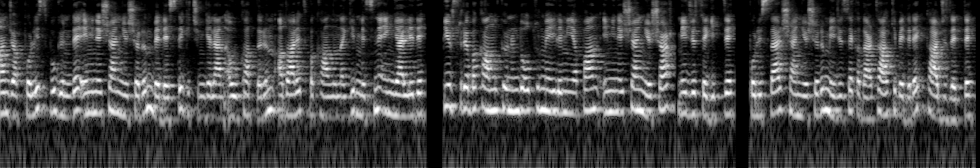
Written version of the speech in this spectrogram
Ancak polis bugün de Emine Şen Yaşar'ın ve destek için gelen avukatların Adalet Bakanlığı'na girmesini engelledi. Bir süre bakanlık önünde oturma eylemi yapan Emine Şen Yaşar meclise gitti. Polisler Şen Yaşar'ı meclise kadar takip ederek taciz etti.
